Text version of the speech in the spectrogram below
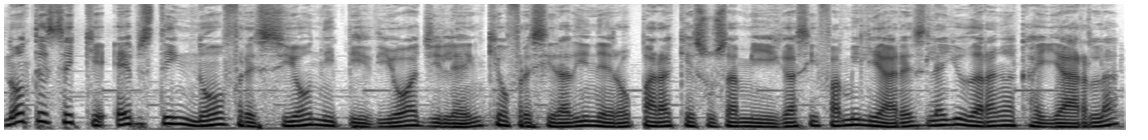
Nótese que Epstein no ofreció ni pidió a Ghislaine que ofreciera dinero para que sus amigas y familiares le ayudaran a callarla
